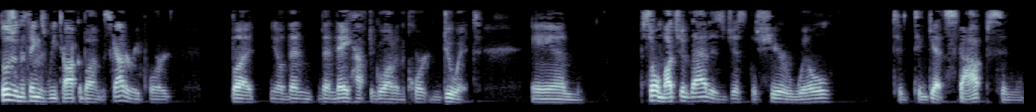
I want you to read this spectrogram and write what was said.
those are the things we talk about in the scouting report, but, you know, then, then they have to go out on the court and do it. And so much of that is just the sheer will to, to get stops and,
